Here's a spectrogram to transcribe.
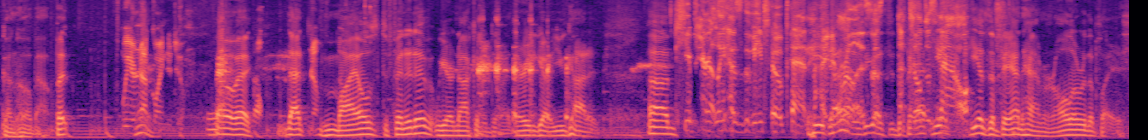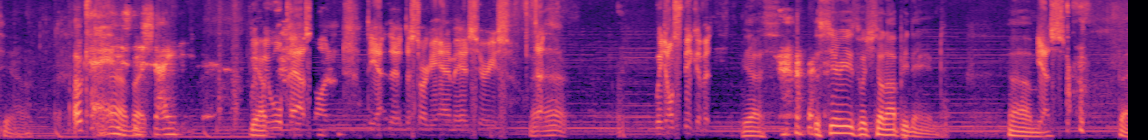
gung ho about, but We are not going to do. no, uh, No. that No. Miles definitive. We are not going to do it. There you go. You got it. Um, He apparently has the veto pen. he I didn't does. realize He, this has the until ban- just he, now. has, he has the band hammer all over the place. You know. okay. Yeah, but shiny. yeah. We will pass on the the, the Stargate animated series. That- Uh, we don't speak of it. Yes, the series which shall not be named. Um, Yes. but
